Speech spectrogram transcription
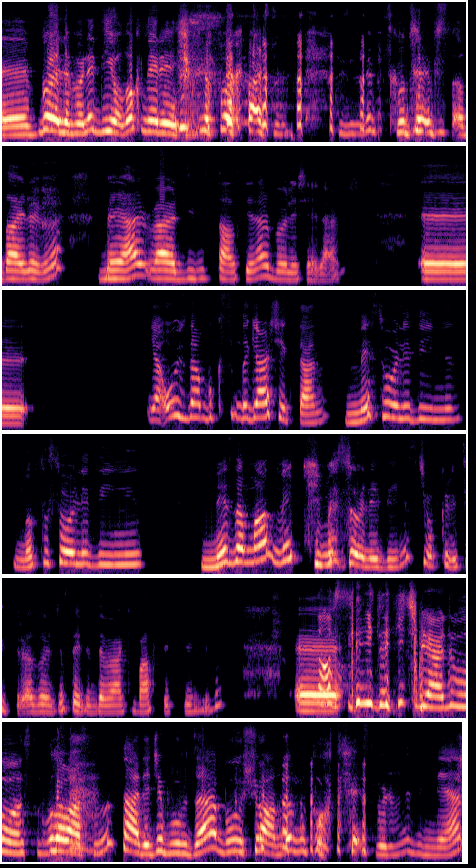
Ee, böyle böyle diyalog nereye gidiyor bakarsınız. Bizim de psikoterapist adayları meğer verdiğimiz tavsiyeler böyle şeylermiş. Ee, ya o yüzden bu kısımda gerçekten ne söylediğiniz, nasıl söylediğiniz, ne zaman ve kime söylediğiniz çok kritiktir az önce senin de belki bahsettiğin gibi. Ee, Tavsiyeyi de hiçbir yerde bulamazsınız. Bulamazsınız. Sadece burada, bu şu anda bu podcast bölümünü dinleyen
